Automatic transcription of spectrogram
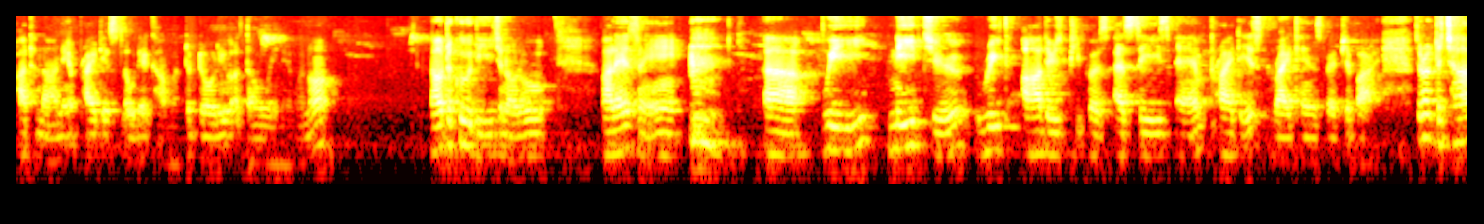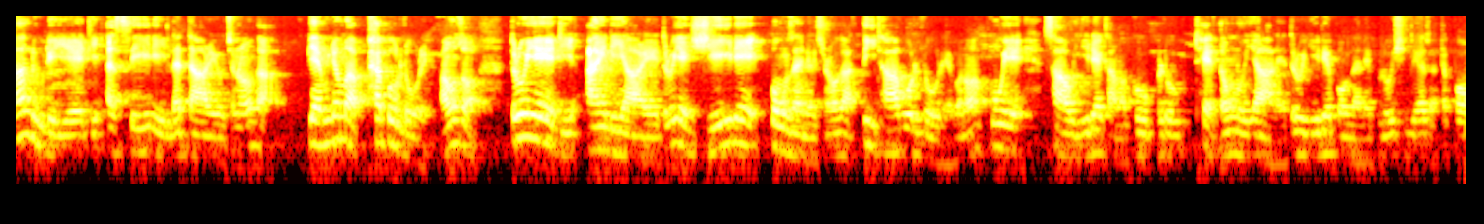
partner နဲ့ practice လုပ်တဲ့အခါမှာတော်တော်လေးကိုအသုံးဝင်တယ်ပေါ့နော်။နောက်တစ်ခုဒီကျွန်တော်တို့ဗာလဲဆိုရင် uh we need to read other people's essays and practice writings ပဲဖြစ်ပါတယ်ကျွန်တော်တခြားလူတွေရဲ့ဒီ essay တွေ letter တွေကိုကျွန်တော်က ပြန်ပြီးတော့မှဖတ်ဖို့လိုတယ်။ဘာလို့ဆိုတော့သူတို့ရဲ့ဒီ idea တွေသူတို့ရဲ့ရေးတဲ့ပုံစံတွေကျွန်တော်တို့ကတည်ထားဖို့လိုတယ်ပေါ့နော်။ကိုယ့်ရဲ့စာအုပ်ရေးတဲ့အခါမှာကိုယ်ဘယ်လိုထည့်သုံးလို့ရတယ်။သူတို့ရေးတဲ့ပုံစံတွေဘယ်လိုရှိလဲဆိုတော့တဘော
